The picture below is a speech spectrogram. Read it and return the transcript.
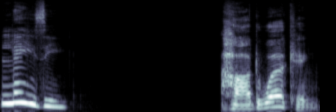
Lazy. Hard working.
